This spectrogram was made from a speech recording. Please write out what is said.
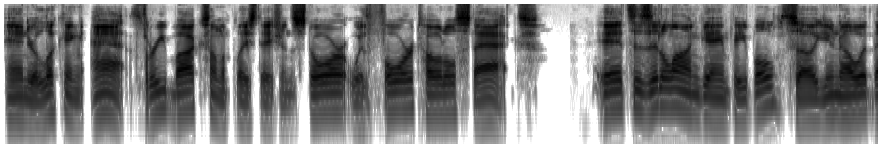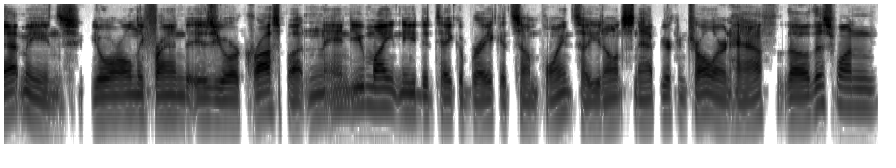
and you're looking at three bucks on the PlayStation Store with four total stacks. It's a Xitilon game, people, so you know what that means. Your only friend is your cross button, and you might need to take a break at some point so you don't snap your controller in half, though this one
